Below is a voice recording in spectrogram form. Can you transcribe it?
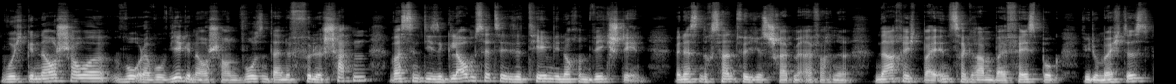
wo ich genau schaue, wo oder wo wir genau schauen, wo sind deine Fülle Schatten, was sind diese Glaubenssätze, diese Themen, die noch im Weg stehen. Wenn das interessant für dich ist, schreib mir einfach eine Nachricht bei Instagram, bei Facebook, wie du möchtest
